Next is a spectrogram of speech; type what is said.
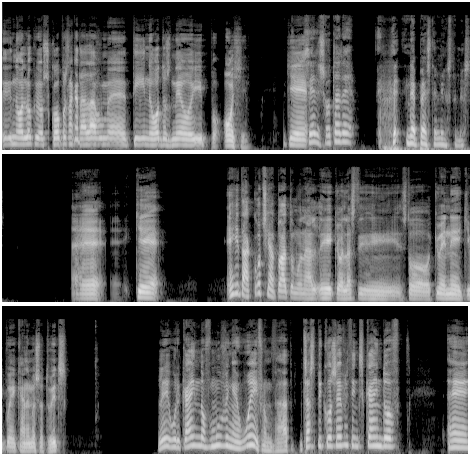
είναι ολόκληρος σκόπος να καταλάβουμε τι είναι όντως νέο ή όχι. Και... Ξέρεις, όταν... ναι, πες τελείως, τελείως. Ε, και έχει τα κότσια το άτομο να λέει και όλα στο Q&A εκεί που έκανε μέσω Twitch. Λέει, we're kind of moving away from that just because everything's kind of uh,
